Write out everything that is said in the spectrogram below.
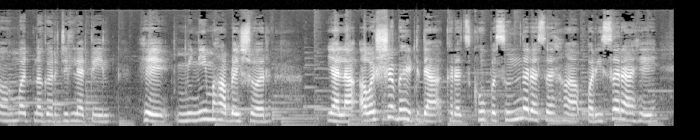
अहमदनगर जिल्ह्यातील हे मिनी महाबळेश्वर याला अवश्य भेट द्या. खरंच खूप सुंदर असं हा परिसर आहे.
